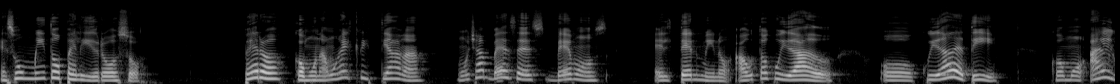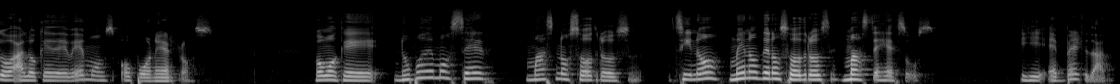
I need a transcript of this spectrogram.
es un mito peligroso. Pero como una mujer cristiana, muchas veces vemos el término autocuidado o cuida de ti como algo a lo que debemos oponernos. Como que no podemos ser más nosotros, sino menos de nosotros, más de Jesús. Y es verdad.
